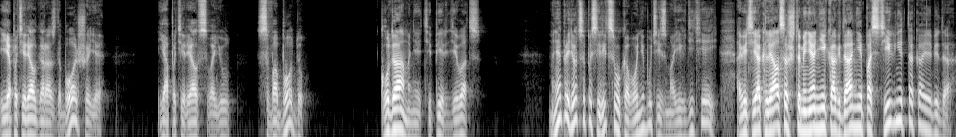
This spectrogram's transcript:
И я потерял гораздо большее, я потерял свою свободу. Куда мне теперь деваться? Мне придется поселиться у кого-нибудь из моих детей. А ведь я клялся, что меня никогда не постигнет такая беда.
